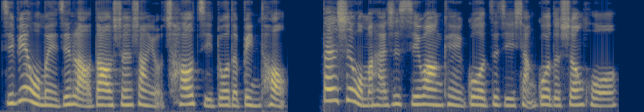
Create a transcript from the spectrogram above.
即便我们已经老到身上有超级多的病痛，但是我们还是希望可以过自己想过的生活，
